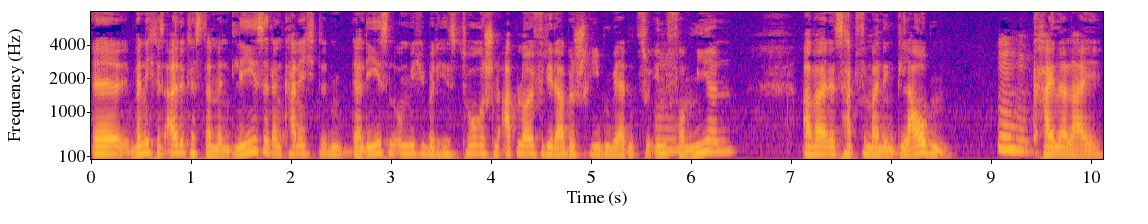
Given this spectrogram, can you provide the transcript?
äh, wenn ich das Alte Testament lese, dann kann ich da lesen, um mich über die historischen Abläufe, die da beschrieben werden, zu mhm. informieren. Aber das hat für meinen Glauben mhm. keinerlei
